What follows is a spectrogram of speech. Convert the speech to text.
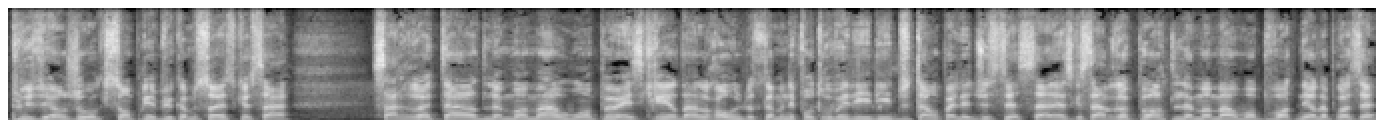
plusieurs jours qui sont prévus comme ça, est-ce que ça ça retarde le moment où on peut inscrire dans le rôle? Parce que il faut trouver du temps au palais de justice. Est-ce que ça reporte le moment où on va pouvoir tenir le procès?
